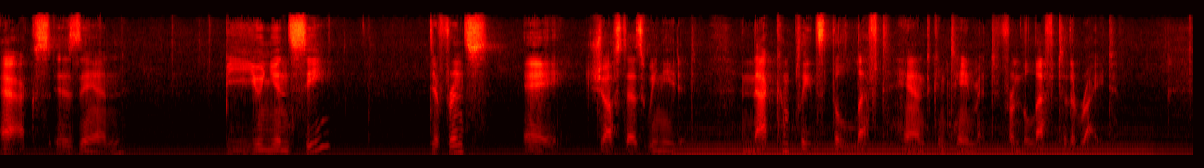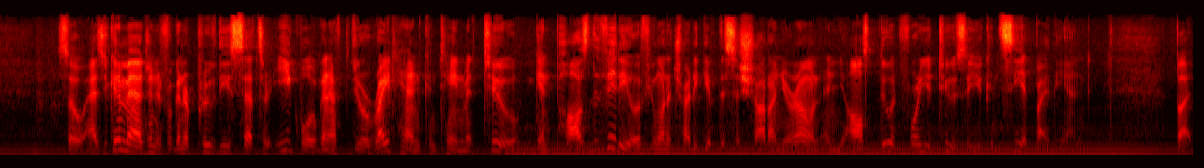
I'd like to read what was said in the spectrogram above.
x is in B union C, difference A, just as we needed. And that completes the left-hand containment, from the left to the right. So as you can imagine, if we're going to prove these sets are equal, we're going to have to do a right-hand containment too. Again, pause the video if you want to try to give this a shot on your own, and I'll do it for you too so you can see it by the end. But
